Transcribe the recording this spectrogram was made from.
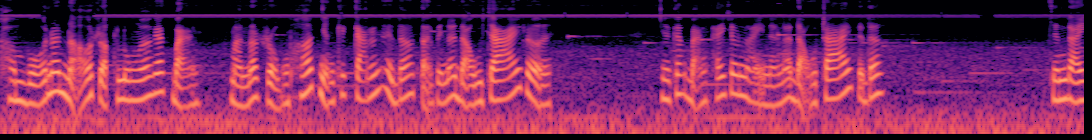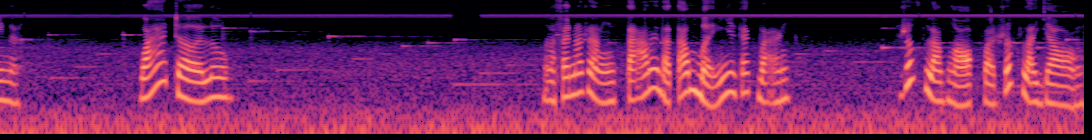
Hôm bữa nó nở rật luôn á các bạn, mà nó rụng hết những cái cánh này đó, tại vì nó đậu trái rồi như các bạn thấy chỗ này nè, nó đậu trái rồi đó. Trên đây nè. Quá trời luôn. Mà phải nói rằng táo này là táo Mỹ nha các bạn. Rất là ngọt và rất là giòn.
